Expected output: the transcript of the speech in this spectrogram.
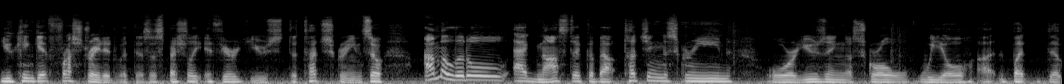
you can get frustrated with this, especially if you're used to touchscreen. So I'm a little agnostic about touching the screen or using a scroll wheel. Uh, but the,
